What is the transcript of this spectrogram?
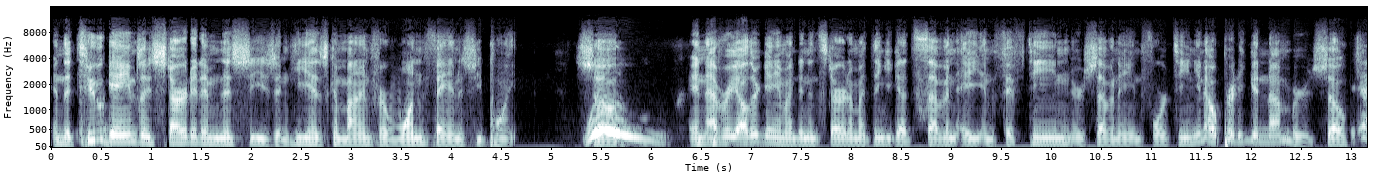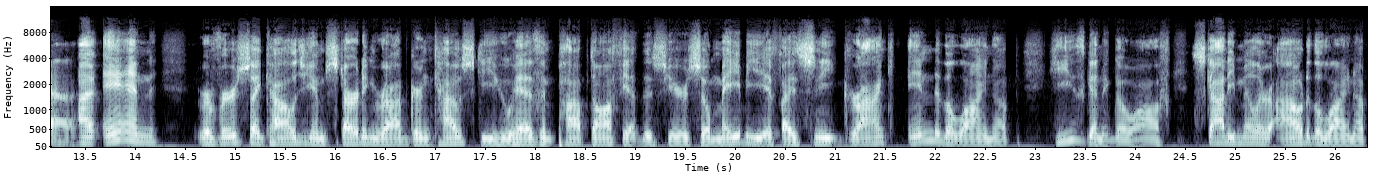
in the two games I started him this season, he has combined for one fantasy point. So Woo! in every other game I didn't start him, I think he got seven, eight, and fifteen, or seven, eight, and fourteen. You know, pretty good numbers. So yeah, I, and reverse psychology, I'm starting Rob Gronkowski, who hasn't popped off yet this year. So maybe if I sneak Gronk into the lineup, he's going to go off. Scotty Miller out of the lineup.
